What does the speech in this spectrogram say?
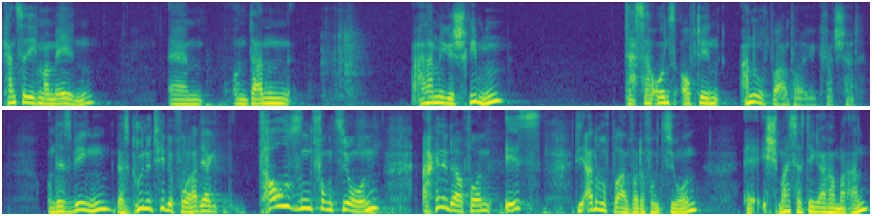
Kannst du dich mal melden? Ähm, und dann hat er mir geschrieben, dass er uns auf den Anrufbeantworter gequatscht hat. Und deswegen, das grüne Telefon hat ja tausend Funktionen. Eine davon ist die Anrufbeantworterfunktion. Äh, ich schmeiß das Ding einfach mal an.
